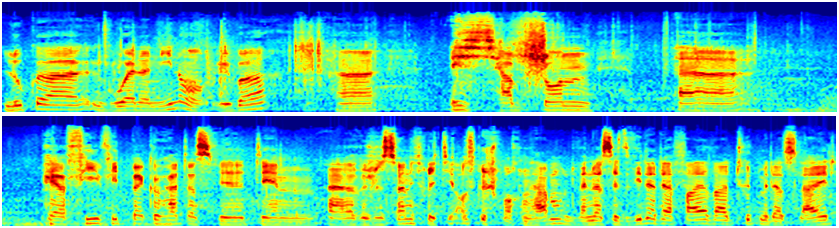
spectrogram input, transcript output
Luca Guadagnino über. Äh, ich habe schon äh, per viel Feedback gehört, dass wir den äh, Regisseur nicht richtig ausgesprochen haben. Und wenn das jetzt wieder der Fall war, tut mir das leid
